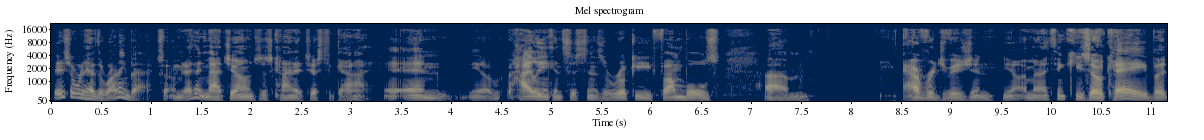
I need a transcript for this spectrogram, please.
They just don't really have the running backs. I mean, I think Matt Jones is kind of just a guy, and you know, highly inconsistent as a rookie, fumbles, um, average vision. You know, I mean, I think he's okay, but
